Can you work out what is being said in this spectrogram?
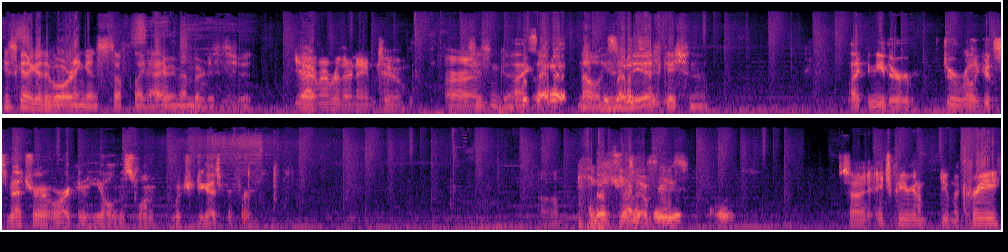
He's gonna get the boring and stuff like I remember this shit. Yeah, I remember their name too. All right. This isn't good. Is that it? No, he's in the a- AFK channel. I can either do a really good Symmetra or I can heal on this one. Which would you guys prefer? Um, I I'm think just he's to nice. Freeze. So HP, you're gonna do McCree.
